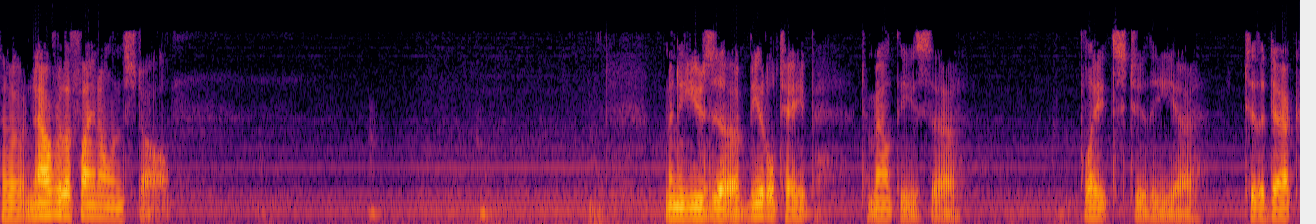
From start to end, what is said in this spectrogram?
So now for the final install. I'm going to use uh, butyl tape to mount these uh, plates to the uh, to the deck.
